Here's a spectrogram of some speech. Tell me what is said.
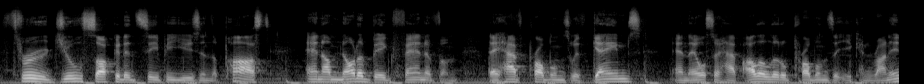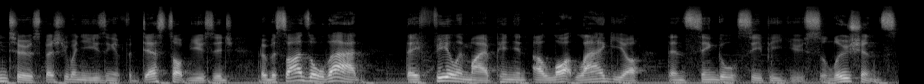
through dual socketed CPUs in the past and I'm not a big fan of them. They have problems with games and they also have other little problems that you can run into, especially when you're using it for desktop usage. But besides all that, they feel, in my opinion, a lot laggier than single CPU solutions.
